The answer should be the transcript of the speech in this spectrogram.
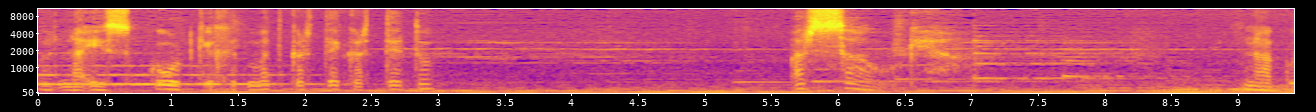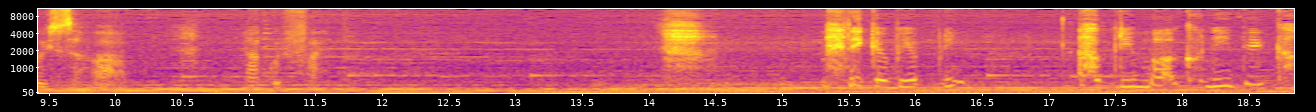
वरना इस कोर्ट की खिदमत करते करते तो अरसा हो गया। ना कोई सवाब ना कोई फ़ायदा। मैंने कभी अपनी अपनी माँ को नहीं देखा।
